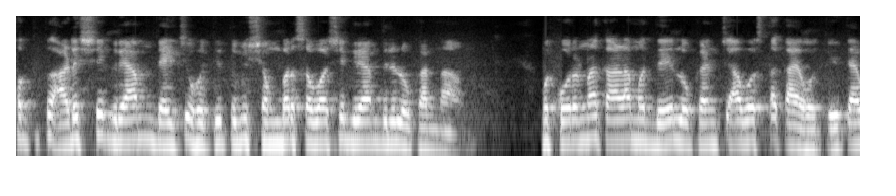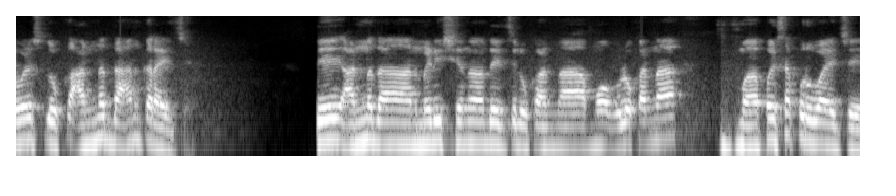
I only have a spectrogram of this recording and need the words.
फक्त अडीचशे ग्रॅम द्यायची होती तुम्ही शंभर सव्वाशे ग्रॅम दिले लोकांना. मग कोरोना काळामध्ये लोकांची अवस्था काय होती? त्यावेळेस लोक अन्नदान करायचे. ते अन्नदान मेडिसिन द्यायचे लोकांना. मग लोकांना पैसा पुरवायचे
